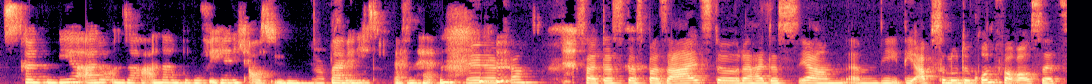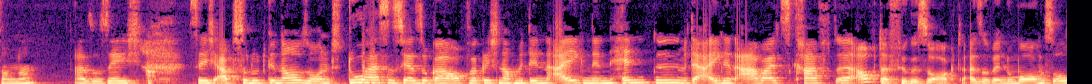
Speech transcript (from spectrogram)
das könnten wir alle unsere anderen Berufe hier nicht ausüben, okay. weil wir nichts zu essen hätten. Ja, ja klar. Das ist halt das, das Basalste oder halt das, ja, ähm, die, die absolute Grundvoraussetzung, ne? Also sehe ich, sehe ich absolut genauso. Und du hast es ja sogar auch wirklich noch mit den eigenen Händen, mit der eigenen Arbeitskraft äh, auch dafür gesorgt. Also wenn du morgens um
